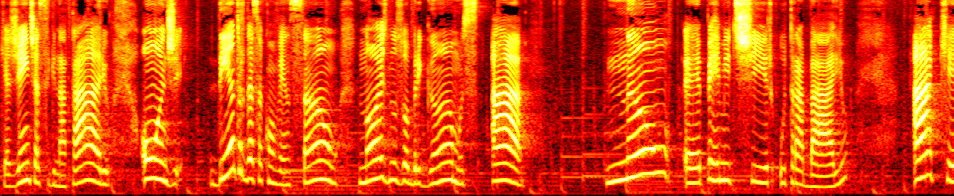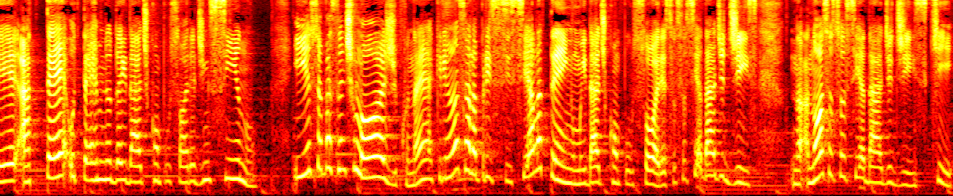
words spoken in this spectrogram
que a gente é signatário, onde, dentro dessa convenção, nós nos obrigamos a não é, permitir o trabalho a que, até o término da idade compulsória de ensino. E isso é bastante lógico, né? A criança, ela precisa, se ela tem uma idade compulsória, se a sociedade diz, a nossa sociedade diz que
